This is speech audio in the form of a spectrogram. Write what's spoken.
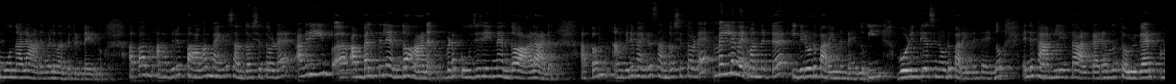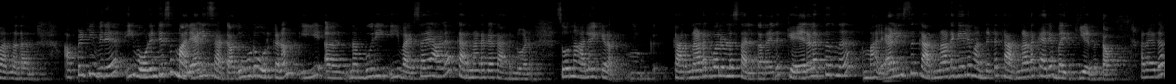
കുറച്ച് മൂന്നാൽ ആളുകൾ വന്നിട്ടുണ്ടായിരുന്നു അപ്പം അവർ പാവം ഭയങ്കര സന്തോഷത്തോടെ അവർ ഈ ആ, അമ്പലത്തിൽ എന്തോ ആണ് ഇവിടെ പൂജ ചെയ്യുന്ന എന്തോ ആളാണ് അപ്പം അവർ ഭയങ്കര സന്തോഷത്തോടെ മെല്ലെ വ- വന്നിട്ട് ഇവരോട് പറയുന്നുണ്ടായിരുന്നു ഈ വോളണ്ടിയേഴ്സിനോട് പറയുന്നുണ്ടായിരുന്നു എന്റെ ഫാമിലിയിലത്തെ ആൾക്കാരെ ഒന്ന് തൊഴുകാൻ വന്നതാണ് അപ്പോഴേക്കും ഇവർ ഈ വോളണ്ടിയേഴ്സ് മലയാളീസ് ആട്ടോ അതും കൂടെ ഓർക്കണം ഈ ആ, നമ്പൂരി ഈ വയസ്സായ ആൾ കർണാടകക്കാരനുമാണ് സോ ഒന്ന് ആലോചിക്കണം ഉം, കർണാടക പോലുള്ള സ്ഥലത്ത് അതായത് കേരളത്തിൽ നിന്ന് മലയാളീസ് കർണാടകയിൽ വന്നിട്ട് കർണാടകക്കാരെ ഭരിക്കുകയാണ് കേട്ടോ അതായത്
